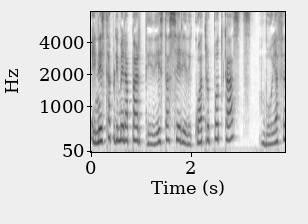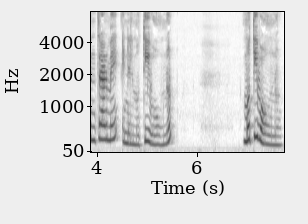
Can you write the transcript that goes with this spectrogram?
En esta primera parte de esta serie de cuatro podcasts voy a centrarme en el motivo 1 Motivo 1.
